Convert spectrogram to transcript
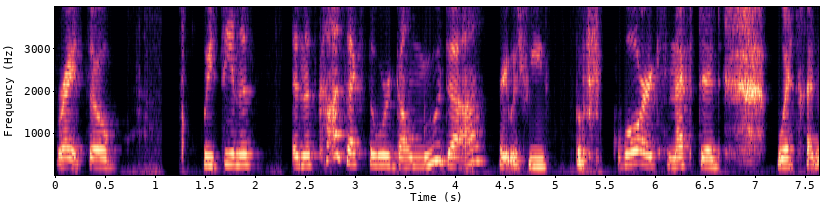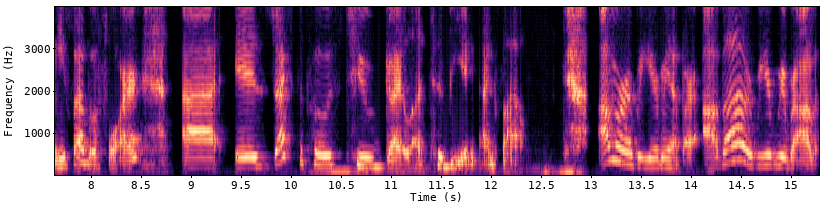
right? So we see in this in this context the word galmuda, right, which we before connected with Hanifa before, uh, is juxtaposed to Gaila, to being exiled. Amar Rabbi Yirmiyah Bar Abba, Rabbi Yirmiyah Bar Abba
